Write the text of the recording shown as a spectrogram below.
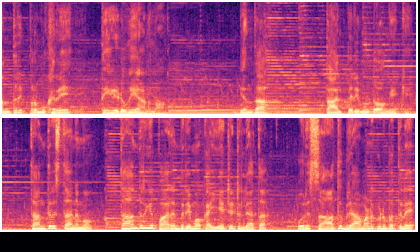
തന്ത്രിപ്രമുഖരെ തേടുകയാണ് നാം. എന്താ? താല്പര്യമുണ്ടോ അങ്ങേക്ക്? തന്ത്രിസ്ഥാനമോ താന്ത്രിക പാരമ്പര്യമോ കയ്യേറ്റിട്ടില്ലാത്ത ഒരു സാധു ബ്രാഹ്മണ കുടുംബത്തിലെ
